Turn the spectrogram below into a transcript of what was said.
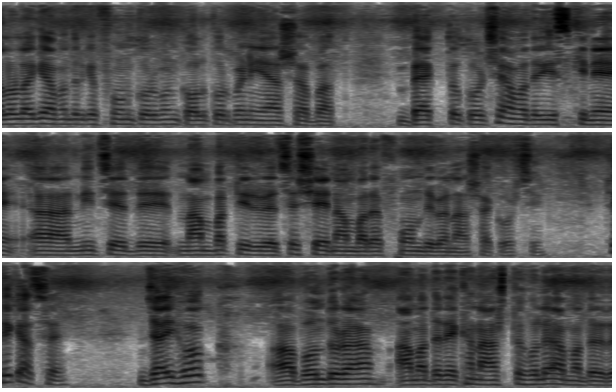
ভালো লাগে, আমাদেরকে ফোন করবেন, কল করবেন, এই আশাবাদ ব্যক্ত করছে। আমাদের স্ক্রিনে নিচে যে নাম্বারটি রয়েছে, সেই নাম্বারে ফোন দেবেন, আশা করছি। ঠিক আছে? যাই হোক বন্ধুরা, আমাদের এখানে আসতে হলে আমাদের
